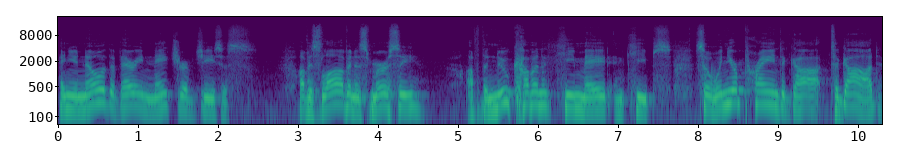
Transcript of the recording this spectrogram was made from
And you know the very nature of Jesus, of his love and his mercy, of the new covenant he made and keeps. So when you're praying to God, to God,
